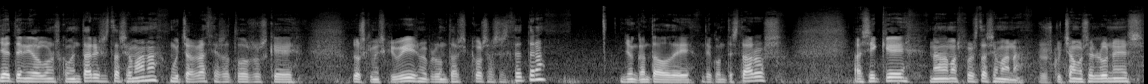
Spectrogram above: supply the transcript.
Ya he tenido algunos comentarios esta semana. Muchas gracias a todos los que, los que me escribís, me preguntáis cosas, etc. Yo encantado de, de contestaros. Así que nada más por esta semana. Nos escuchamos el lunes.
